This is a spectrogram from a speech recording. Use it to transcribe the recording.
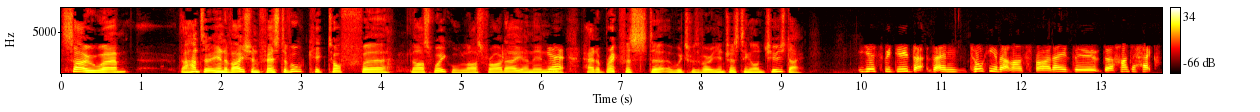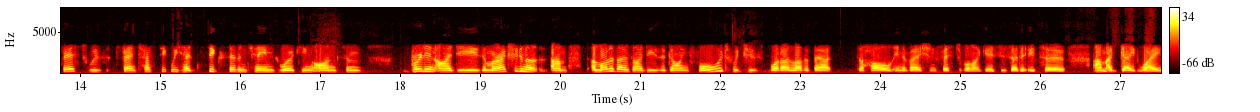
So, um, the Hunter Innovation Festival kicked off uh, last week or last Friday, and then Yeah. we had a breakfast uh, which was very interesting on Tuesday. Yes, we did that. And talking about last Friday, the, the Hunter Hack Fest was fantastic. We had six, seven teams working on some brilliant ideas, and we're actually going to, um, a lot of those ideas are going forward, which is what I love about the whole innovation festival, I guess, is that it's a, um, a gateway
